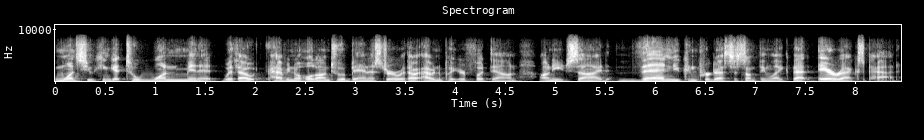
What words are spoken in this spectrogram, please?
Once you can get to one minute without having to hold on to a banister, without having to put your foot down on each side, then you can progress to something like that Airex pad,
